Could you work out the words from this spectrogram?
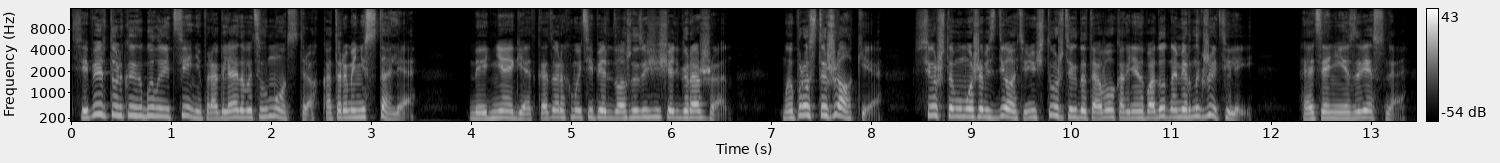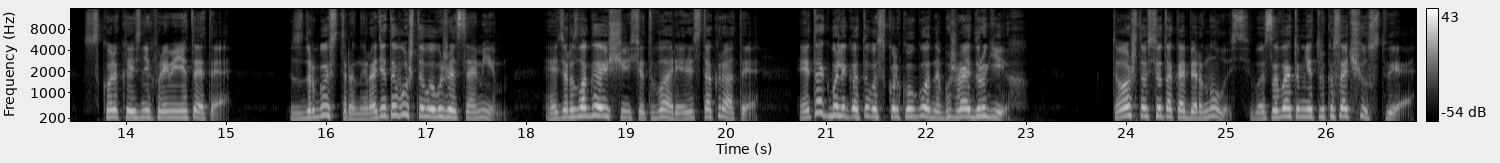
Теперь только их было и тени проглядывать в монстрах, которыми не стали. Бедняги, от которых мы теперь должны защищать горожан. Мы просто жалкие. Все, что мы можем сделать, уничтожить их до того, как они нападут на мирных жителей. Хотя неизвестно, сколько из них применят это. С другой стороны, ради того, чтобы выжить самим, эти разлагающиеся твари, аристократы, и так были готовы сколько угодно пожрать других. То, что все так обернулось, вызывает у меня только сочувствие.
